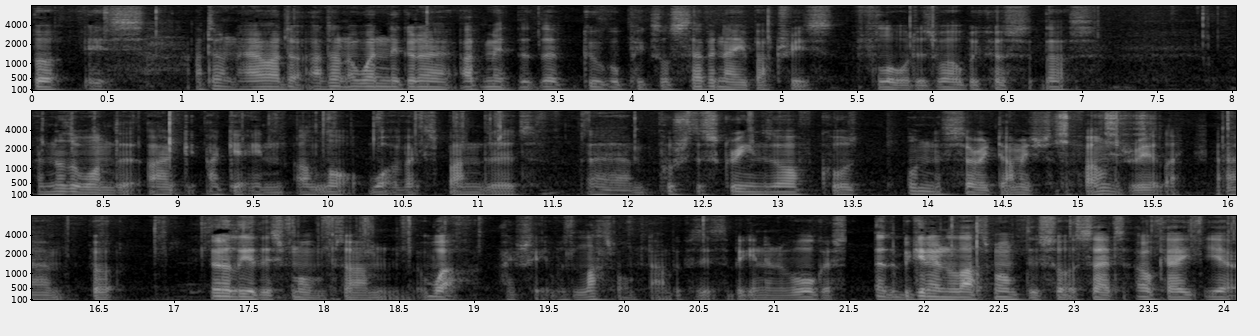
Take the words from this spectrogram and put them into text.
but it's, I don't know, I don't, I don't know when they're going to admit that the Google Pixel 7a batteries flawed as well because that's another one that I, I get in a lot. What have expanded um, pushed the screens off caused unnecessary damage to the phones really. Um, but earlier this month um well actually it was last month now because it's the beginning of August. At the beginning of last month they sort of said okay yeah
